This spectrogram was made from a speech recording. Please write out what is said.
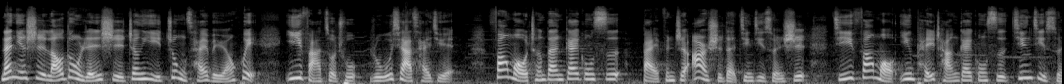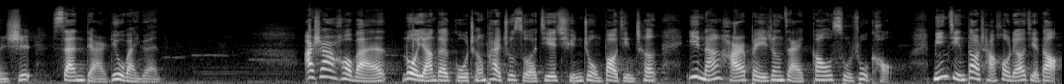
南宁市劳动人事争议仲裁委员会依法作出如下裁决：方某承担该公司百分之二十的经济损失，即方某应赔偿该公司经济损失三点六万元。二十二号晚，洛阳的古城派出所接群众报警称，一男孩被扔在高速入口。民警到场后了解到，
